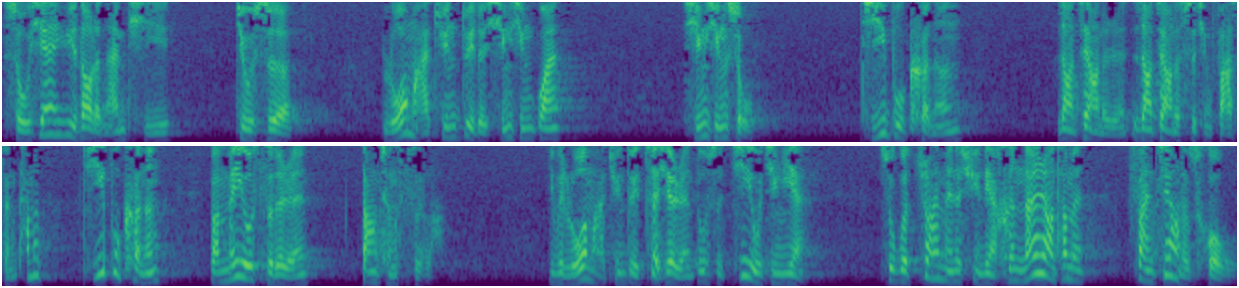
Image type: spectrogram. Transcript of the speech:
首先遇到的难题就是罗马军队的行刑官、行刑手极不可能让这样的人让这样的事情发生。他们极不可能把没有死的人当成死了，因为罗马军队这些人都是极有经验、受过专门的训练，很难让他们犯这样的错误。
